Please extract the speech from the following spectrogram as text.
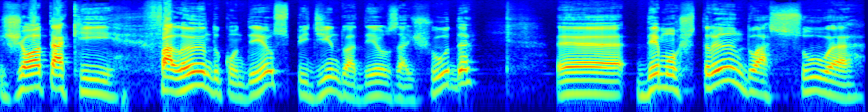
Jó está aqui falando com Deus, pedindo a Deus ajuda, é, demonstrando a sua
